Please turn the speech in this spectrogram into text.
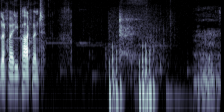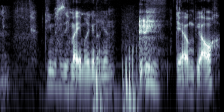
Not my department. Die müssen sich mal eben regenerieren. Der irgendwie auch.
